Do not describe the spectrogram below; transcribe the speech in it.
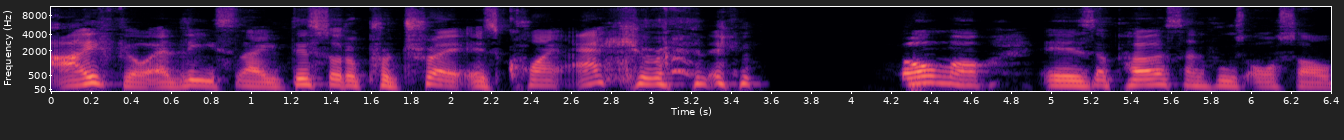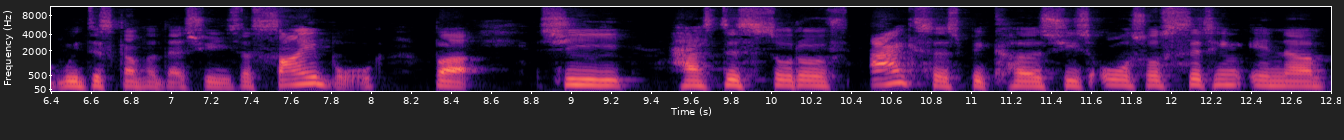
I feel at least like this sort of portray is quite accurate. Momo is a person who's also, we discovered that she's a cyborg, but she has this sort of access because she's also sitting in a,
